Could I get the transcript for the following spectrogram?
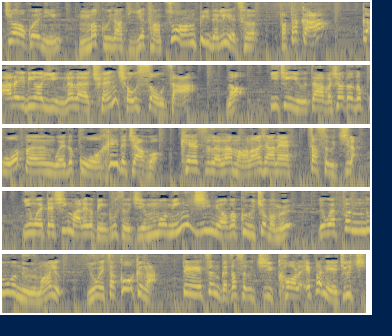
交关人没赶上第一趟装逼的列车，不搭嘎，搿阿拉一定要迎来了全球首砸。喏，已经有的不晓得是果粉还是果黑的家伙，开始辣辣网浪向呢砸手机了，因为对新买来的苹果手机莫名其妙的感觉不满，一位愤怒的男网友用一只高跟鞋。对准搿只手机敲了一百廿九记，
